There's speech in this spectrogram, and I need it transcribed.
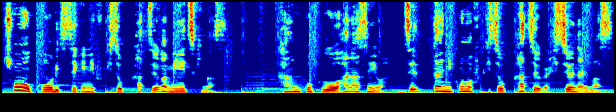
超効率的に不規則活用が身につきます。韓国語を話すには絶対にこの不規則活用が必要になります。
